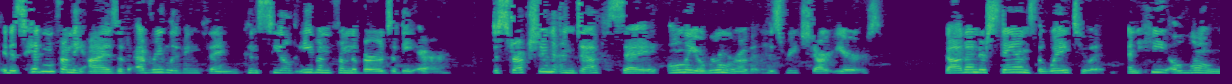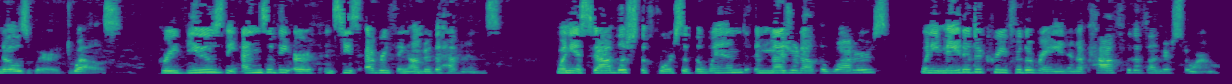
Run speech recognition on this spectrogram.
It is hidden from the eyes of every living thing, concealed even from the birds of the air. Destruction and death say, only a rumor of it has reached our ears. God understands the way to it, and he alone knows where it dwells. For he views the ends of the earth and sees everything under the heavens. When he established the force of the wind and measured out the waters, when he made a decree for the rain and a path for the thunderstorm,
